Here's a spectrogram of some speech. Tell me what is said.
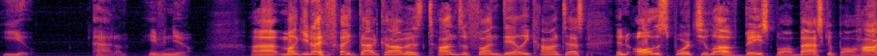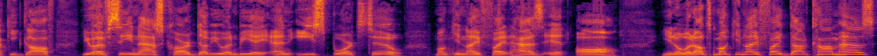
you. Adam, even you. Uh, MonkeyKnifeFight.com has tons of fun daily contests in all the sports you love baseball, basketball, hockey, golf, UFC, NASCAR, WNBA, and esports too. Monkey Knife Fight has it all. You know what else MonkeyKnifeFight.com has?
